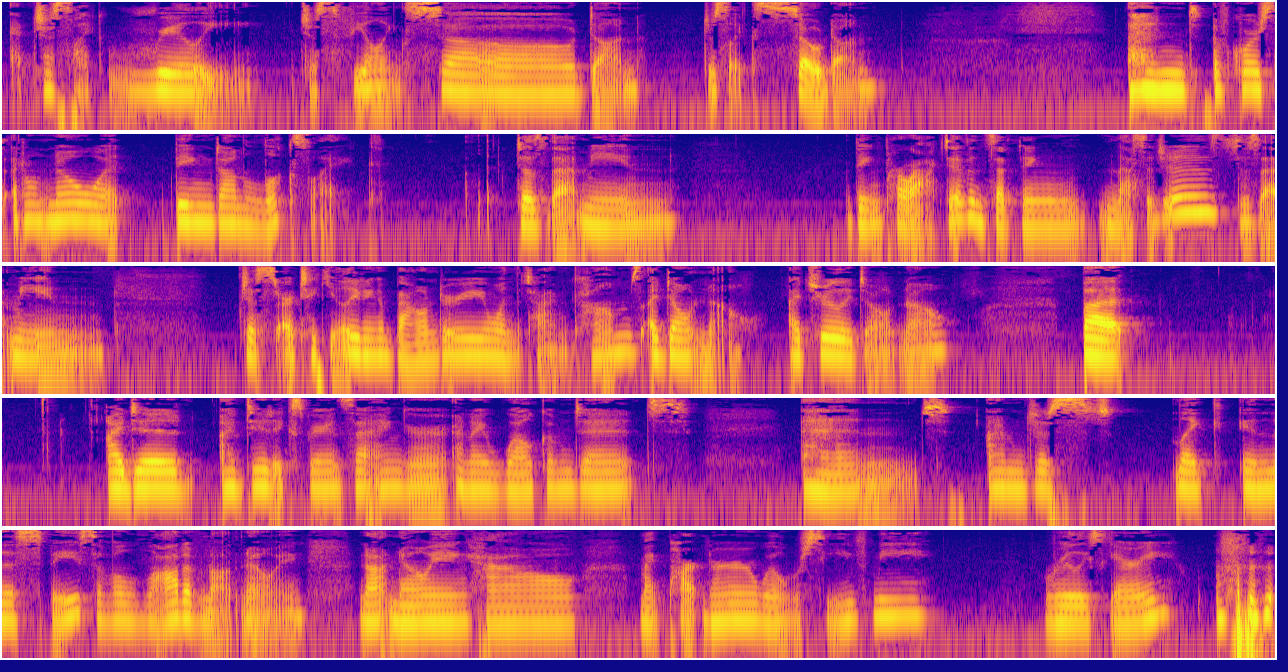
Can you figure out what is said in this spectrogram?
and just like really just feeling so done, just like so done. And of course, I don't know what being done looks like. Does that mean being proactive and sending messages? Does that mean just articulating a boundary when the time comes? I don't know. I truly don't know. But I did, I did experience that anger and I welcomed it and I'm just like in this space of a lot of not knowing, not knowing how my partner will receive me, really scary.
